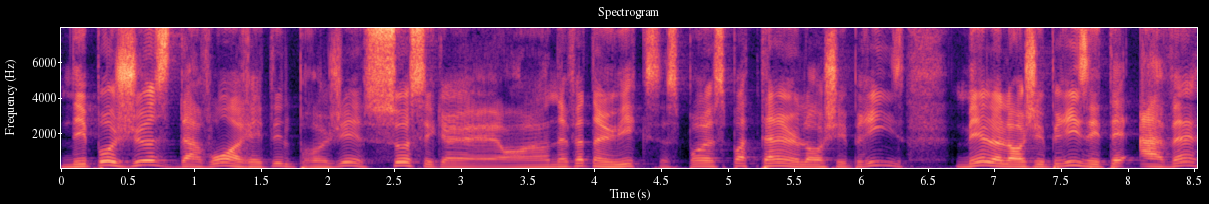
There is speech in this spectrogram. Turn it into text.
n'est pas juste d'avoir arrêté le projet. Ça, c'est qu'on a fait un X. C'est pas, pas tant un lâcher prise. Mais le lâcher prise était avant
